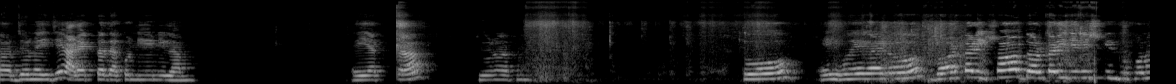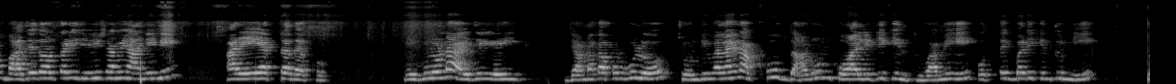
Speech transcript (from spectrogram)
তার জন্য এই যে আরেকটা দেখো নিয়ে নিলাম। এই একটা তো এই হয়ে গেল দরকারি, সব দরকারি জিনিস কিন্তু, কোনো বাজে দরকারি জিনিস আমি আনিনি। আর এই একটা দেখো, এইগুলো না, এই যে এই জামা কাপড়গুলো চণ্ডীমেলায় না খুব দারুণ কোয়ালিটি কিন্তু, আমি প্রত্যেকবারই কিন্তু নিই। তো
